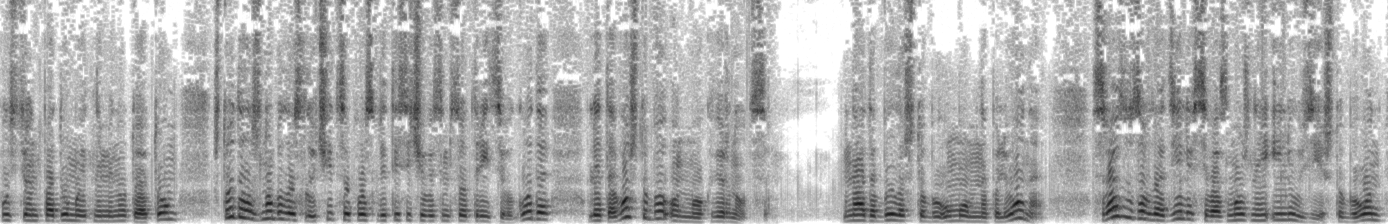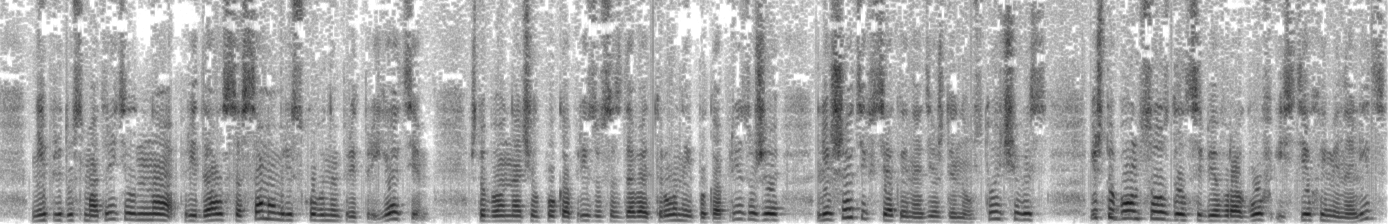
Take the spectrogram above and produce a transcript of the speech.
Пусть он подумает на минуту о том, что должно было случиться после 1803 года для того, чтобы он мог вернуться. Надо было, чтобы умом Наполеона сразу завладели всевозможные иллюзии, чтобы он непредусмотрительно предался самым рискованным предприятиям, чтобы он начал по капризу создавать троны и по капризу же лишать их всякой надежды на устойчивость, и чтобы он создал себе врагов из тех именно лиц,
